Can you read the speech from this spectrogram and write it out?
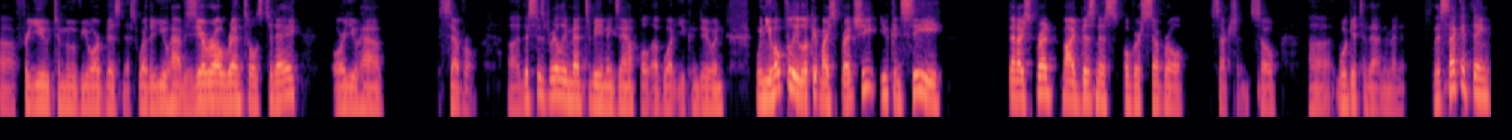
uh, for you to move your business whether you have zero rentals today or you have several. Uh, this is really meant to be an example of what you can do. And when you hopefully look at my spreadsheet you can see that I spread my business over several sections. So uh, we'll get to that in a minute. The second thing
